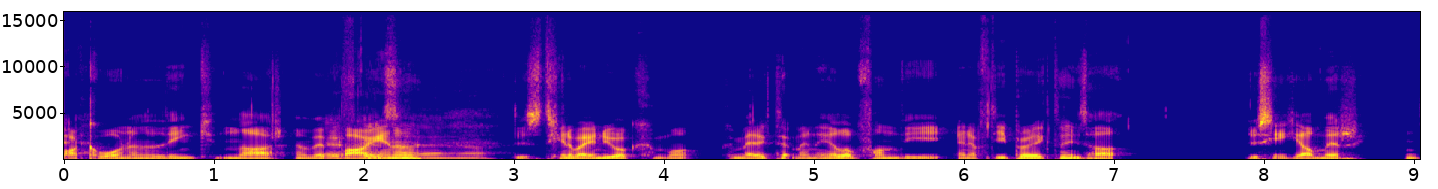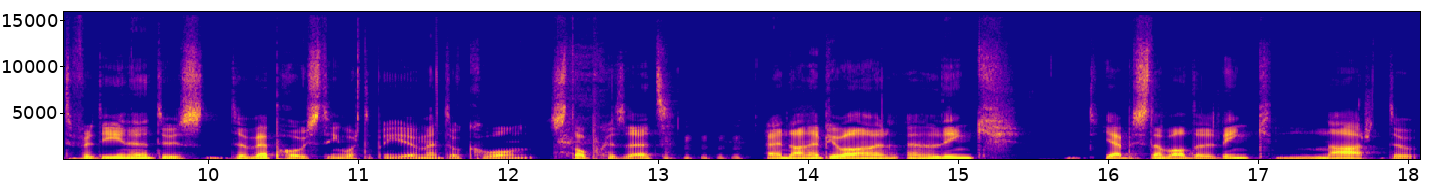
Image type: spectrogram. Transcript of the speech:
vaak gewoon een link naar een webpagina. Referentie, ja, ja. Dus hetgene wat je nu ook gemerkt hebt met een hele hoop van die NFT-projecten, is dat dus geen geld meer te verdienen. Dus de webhosting wordt op een gegeven moment ook gewoon stopgezet. en dan heb je wel een, een link. Jij bestemt wel de link naar de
